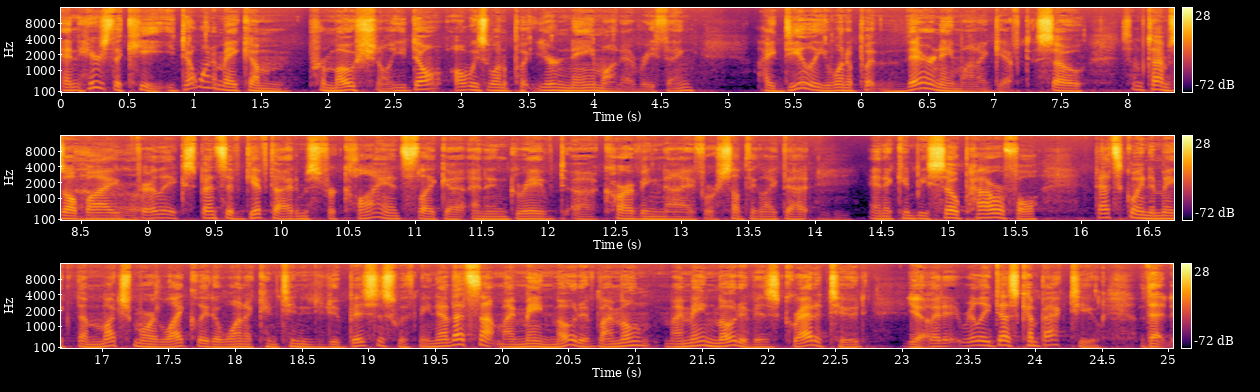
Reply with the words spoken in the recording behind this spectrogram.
and here's the key you don't want to make them promotional. You don't always want to put your name on everything. Ideally, you want to put their name on a gift. So sometimes I'll buy oh. fairly expensive gift items for clients, like a, an engraved uh, carving knife or something like that. Mm-hmm. And it can be so powerful. That's going to make them much more likely to want to continue to do business with me. Now, that's not my main motive. My, mo- my main motive is gratitude, yeah. but it really does come back to you. That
